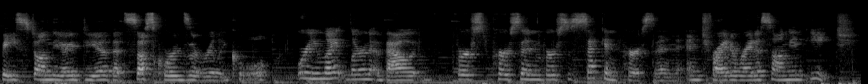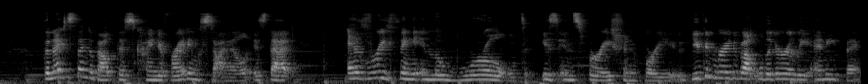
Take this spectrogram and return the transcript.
based on the idea that sus chords are really cool. Or you might learn about first person versus second person and try to write a song in each. The nice thing about this kind of writing style is that everything in the world is inspiration for you. You can write about literally anything.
